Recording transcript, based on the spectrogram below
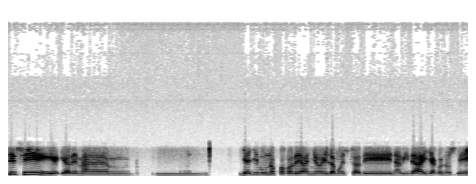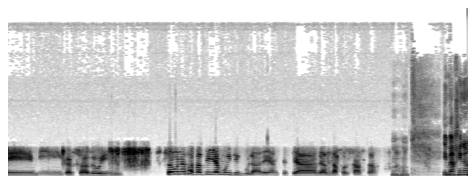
sí, sí y además mm, ya llevo unos pocos de años en la muestra de Navidad y ya conoce mi calzado y son unas zapatillas muy singulares, aunque sea de andar por casa. Imagino,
